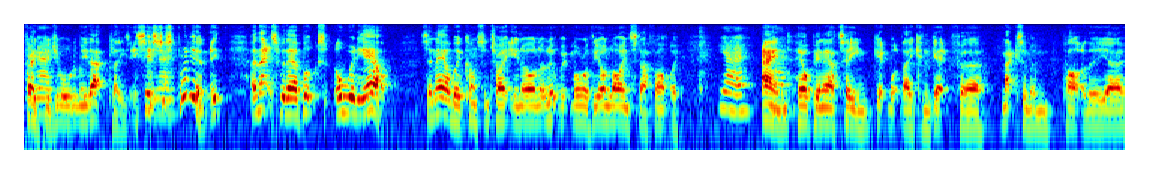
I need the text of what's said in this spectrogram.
Fred, could you order me that, please? It's, it's just brilliant. It, and that's with our books already out. So now we're concentrating on a little bit more of the online stuff, aren't we? yeah. And yeah. helping our team get what they can get for maximum part of the uh,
